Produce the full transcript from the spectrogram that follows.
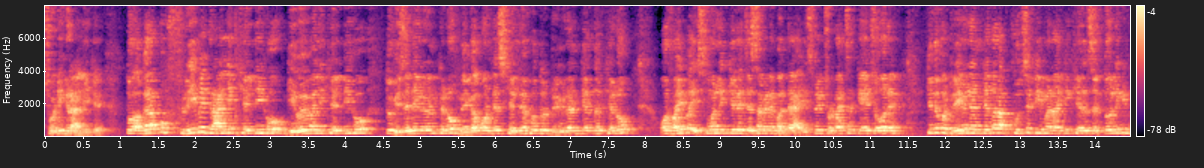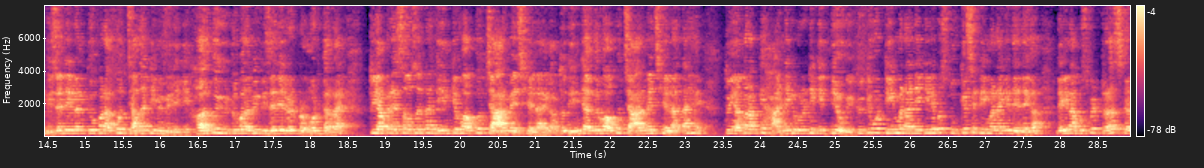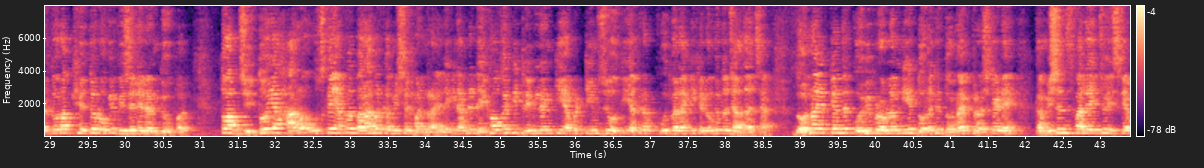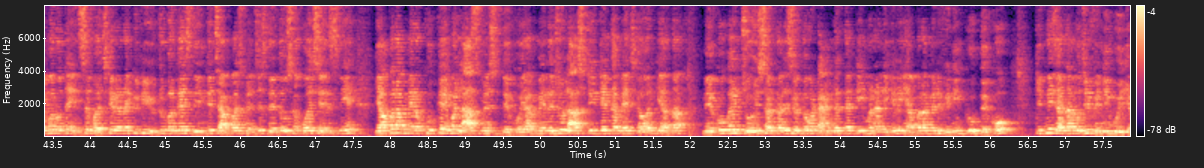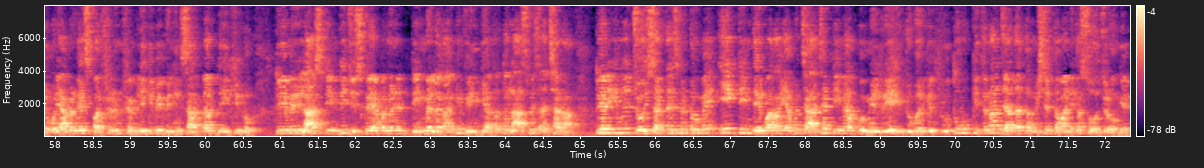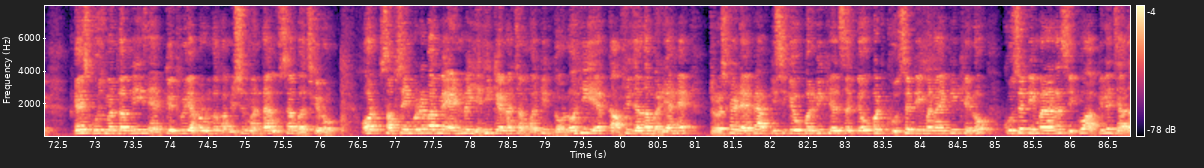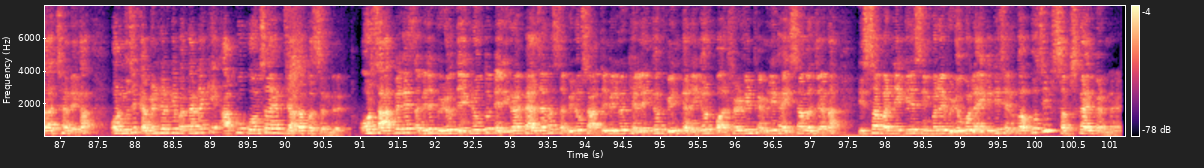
छोटी ग्राली के तो अगर आपको फ्री में ग्राली खेलनी हो गिवे वाली खेलनी हो तो विजय इलेवन खेलो मेगा कॉन्टेस्ट खेलने हो तो ड्रीम इलेवन के अंदर खेलो। और वहीं पर स्मॉल लीग के लिए, जैसा मैंने बताया, इसमें छोटा सा कैच और है कि देखो ड्रीम इलेवन के अंदर आप खुद से टीम बना के खेल सकते हो, लेकिन विजन इलेवन के ऊपर आपको ज़्यादा टीमें मिलेगी। हर कोई यूट्यूबर अभी विजन इलेवन प्रमोट कर रहा है। तो यहाँ पर ऐसा हो सकता है, दिन के वो आपको चार मैच खेलाएगा। तो दिन के अगर वो आपको चार मैच खेलाता है तो यहाँ पर आपकी हारने की प्रोबेबिलिटी कितनी होगी? क्योंकि वो टीम बनाने के लिए बस तुक्के से टीम बना के दे देगा, लेकिन आप उस पर ट्रस्ट करते हो और आप खेलते रहोगे विजय इलेवन के ऊपर। तो आप जीतो या हारो, उसका यहाँ पर बराबर कमीशन बन रहा है। लेकिन आपने देखा होगा कि ड्रीम इलेवन की यहाँ पर टीम्स जो होती है या फिर आप खुद बना के खेलोगे तो ज़्यादा अच्छा है। दोनों ऐप के अंदर कोई भी प्रॉब्लम नहीं है, दोनों के दोनों ऐप ट्रस्टेड है। कमीशन वाले जो स्कैमर होते हैं, इनसे बच के रहना, क्योंकि यूट्यूबर गैस दिन के चार पाँच मैचेस देते हैं, उसका कोई सेंस नहीं है। यहाँ पर आप मेरा खुद का एक बार लास्ट मैच देखो। यार मैंने जो लास्ट टी का मैच कवर किया था, मेरे को कहीं चौबीस अड़तालीस घंटों का टाइम लगता है टीम बनाने के लिए। यहाँ पर आप मेरी विनिंग प्रूफ देखो, कितनी ज़्यादा मुझे विनिंग हुई है। और यहाँ पर गैस परफेक्ट फैमिली की भी विनिंग साथ में आप देख ही लो। तो ये मेरी लास्ट टीम थी, जिसको यहाँ पर मैंने टीम में लगा के विन किया था। तो लास्ट मैच अच्छा था। तो यानी कि मुझे चौबीस अड़तालीस घंटों में एक टीम दे पा रहा हूँ, यहाँ पर चार चार टीमें आपको मिल रही है यूट्यूबर के थ्रू तो वो कितना ज़्यादा कमीशन कमाने का सोच रहे होंगे। गैस कुछ मतलब नहीं, इस ऐप के थ्रू यहाँ पर उनका कमीशन बनता है, उससे बच के रहो। और सबसे इंपोर्टेंट बात मैं एंड में यही कहना चाहूँगा कि दोनों ही ऐप काफ़ी ज़्यादा बढ़िया है ट्रस्टेड ऐप आप किसी के ऊपर भी खेल सकते हो बट खुद से टीम बना के खेलो, खुद से टीम बनाना सीखो, आपके लिए ज़्यादा अच्छा रहेगा। और मुझे कमेंट करके बताना कि आपको कौन सा ऐप ज़्यादा पसंद है। और साथ में अभी जब वीडियो देख रहे हो तो टेलीग्राम पे आ जाना, सभी लोग साथ ही मिलकर खेलेंगे और विन करेंगे। और परफेक्ट विन फैमिली का हिस्सा बन जाना। हिस्सा बनने के लिए सिंपल है वीडियो को लाइक करके चैनल को आपको सिर्फ़ सब्सक्राइब करना है।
